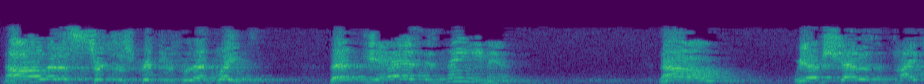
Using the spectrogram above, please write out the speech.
now let us search the Scriptures for that place that He has His name in. Now, we have shadows and types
